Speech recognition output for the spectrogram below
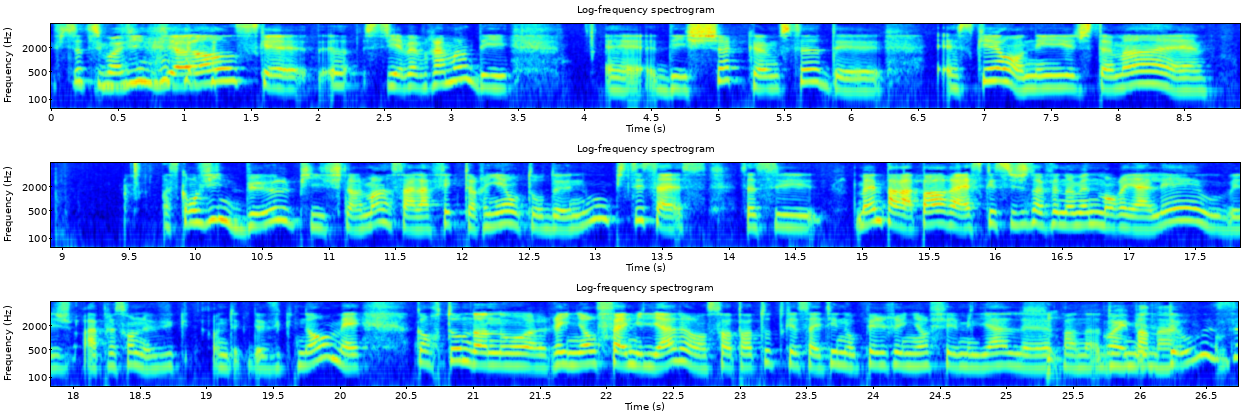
Puis ça, tu vis une violence que euh, s'il y avait vraiment des euh, des chocs comme ça de est-ce qu'on est justement est-ce qu'on vit une bulle, puis finalement, ça n'affecte rien autour de nous. Puis tu sais, ça, ça c'est même par rapport à est-ce que c'est juste un phénomène montréalais ou ben, après ça on a vu on a vu que non, mais quand on retourne dans nos réunions familiales, on s'entend toutes que ça a été nos pires réunions familiales euh, pendant 2012.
